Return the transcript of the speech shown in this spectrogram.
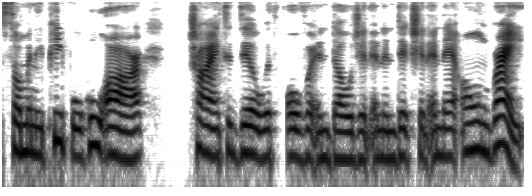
so many people who are trying to deal with overindulging and addiction in their own right.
